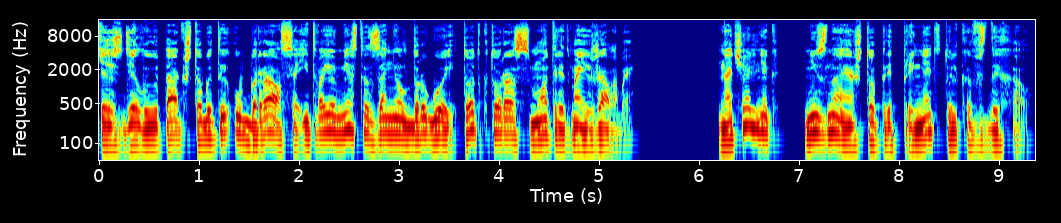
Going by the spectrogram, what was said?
Я сделаю так, чтобы ты убрался, и твое место занял другой, тот, кто рассмотрит мои жалобы». Начальник, не зная, что предпринять, только вздыхал.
